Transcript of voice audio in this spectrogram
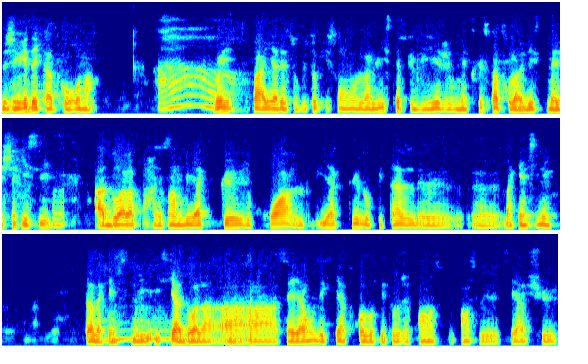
gérer des cas de corona. Ah. Oui, il y a des hôpitaux qui sont, la liste est publiée, je ne maîtrise pas trop la liste, mais je sais qu'ici, mm. à Douala, par exemple, il n'y a que, je crois, il y a que l'hôpital euh, euh, la mm. Ici à Douala, à, à Yaoundé, il y a trois hôpitaux, je pense. Je pense le CHU,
